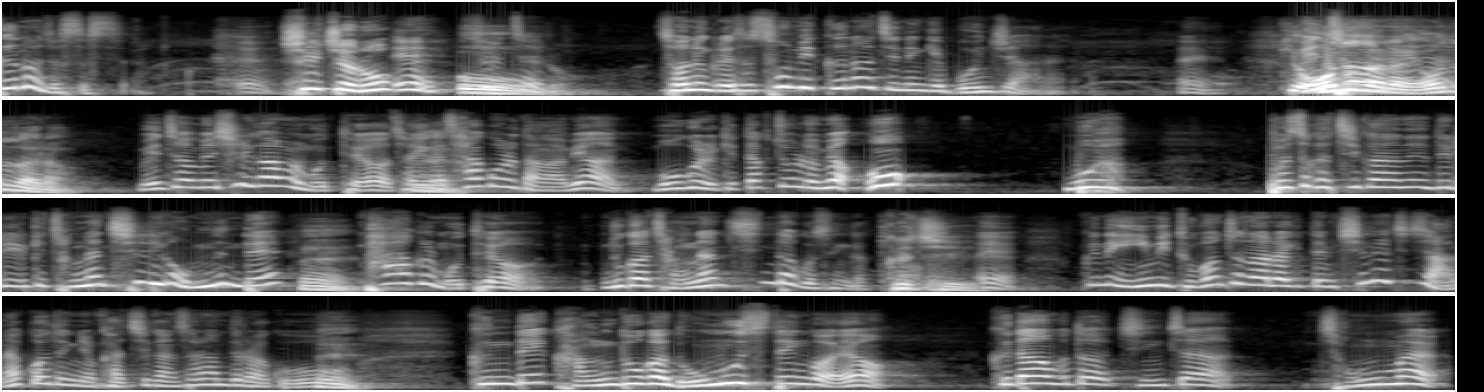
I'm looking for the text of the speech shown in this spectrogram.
끊어졌었어요. 실제로 예, 오. 실제로. 저는 그래서 숨이 끊어지는 게 뭔지 알아요. 맨 어느 나라예요? 어느 나라? 맨 처음에 실감을 못 해요. 자기가 네. 사고를 당하면 목을 이렇게 딱 졸르면 어? 뭐야? 벌써 같이 가는 애들이 이렇게 장난칠 리가 없는데 네. 파악을 못 해요. 누가 장난친다고 생각해요. 그렇지 예. 근데 이미 두 번째 나라기 때문에 친해지지 않았거든요. 같이 간 사람들하고. 네. 근데 강도가 너무 센 거예요. 그 다음부터 진짜 정말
